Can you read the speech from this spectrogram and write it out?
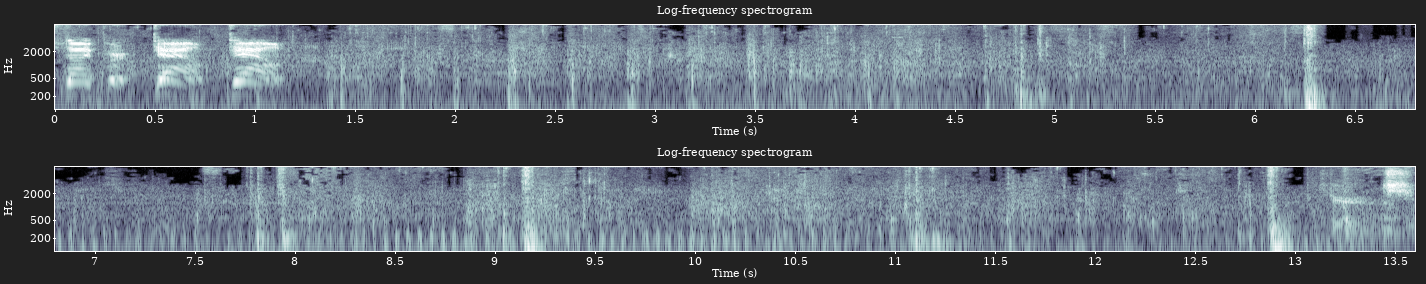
Sniper, down, down. Church,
